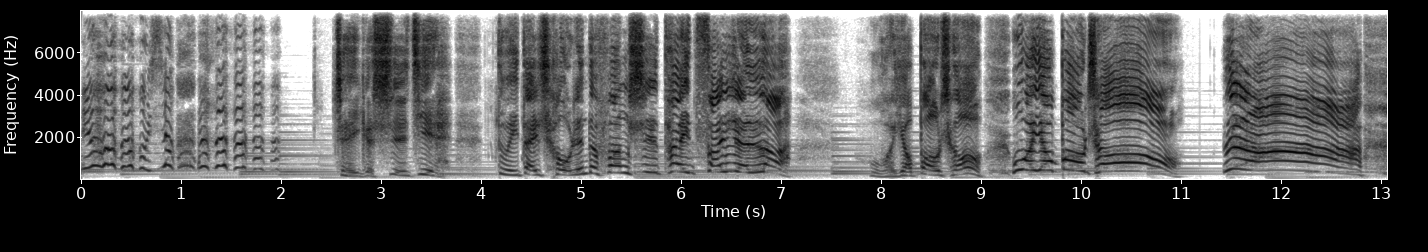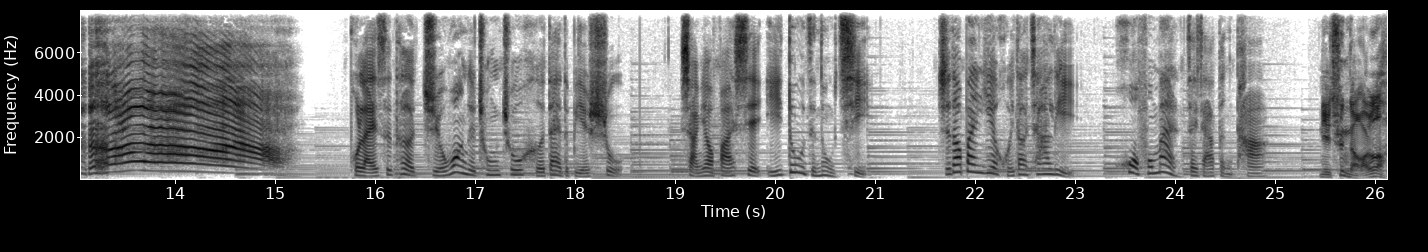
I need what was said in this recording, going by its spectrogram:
你好好笑！这个世界对待丑人的方式太残忍了。我要报仇！我要报仇！啊！啊！普莱斯特绝望地冲出何代的别墅，想要发泄一肚子怒气。直到半夜回到家里，霍夫曼在家等他。你去哪儿了？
